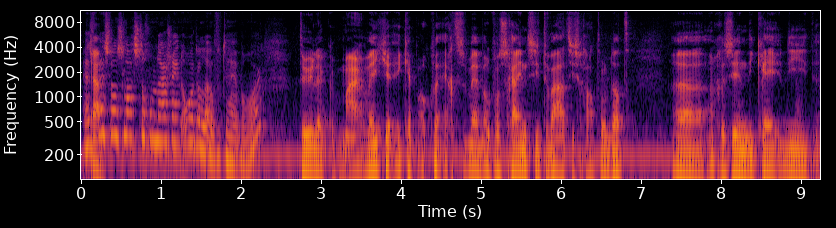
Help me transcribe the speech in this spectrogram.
het is Ja. best wel eens lastig om daar geen oordeel over te hebben hoor. tuurlijk. Maar weet je, ik heb ook wel echt... We hebben ook wel schijnende situaties gehad... doordat eh, een gezin, die kreeg, die, eh,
